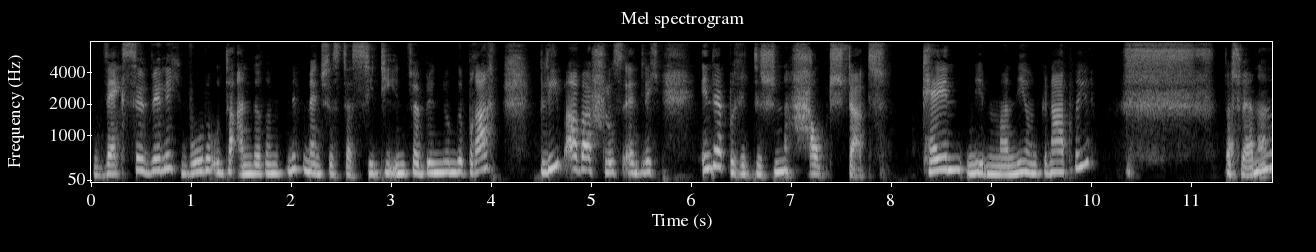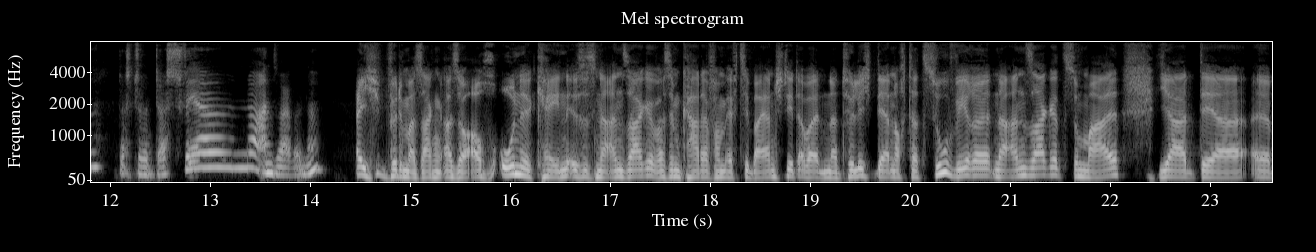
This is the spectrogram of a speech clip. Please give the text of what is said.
wechselwillig, wurde unter anderem mit Manchester City in Verbindung gebracht, blieb aber schlussendlich in der britischen Hauptstadt. Kane neben Mané und Gnabry. Das wäre eine, das, das wäre eine Ansage, ne? Ich würde mal sagen, also auch ohne Kane ist es eine Ansage, was im Kader vom FC Bayern steht, aber natürlich der noch dazu wäre eine Ansage, zumal ja der äh,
